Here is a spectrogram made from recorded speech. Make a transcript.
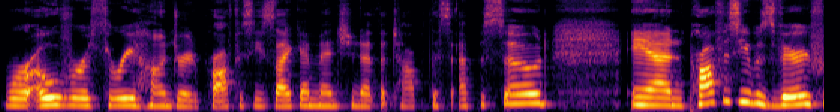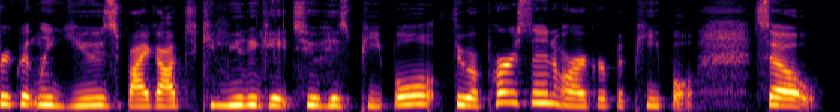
were over 300 prophecies, like I mentioned at the top of this episode. And prophecy was very frequently used by God to communicate to his people through a person or a group of people. So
